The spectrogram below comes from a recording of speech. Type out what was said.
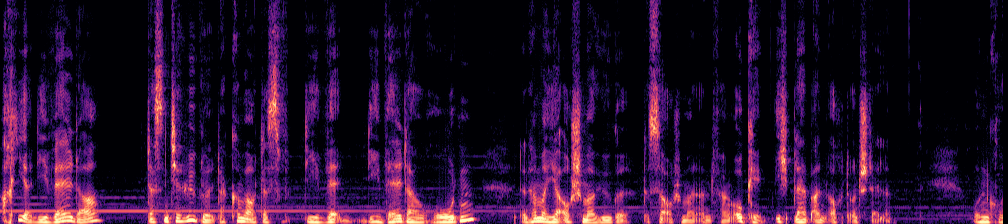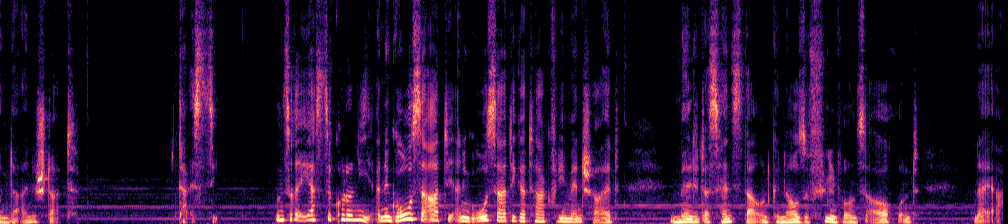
Ach hier, die Wälder, das sind ja Hügel. Da können wir auch das, die, die Wälder roden. Dann haben wir hier auch schon mal Hügel. Das ist ja auch schon mal ein Anfang. Okay, ich bleibe an Ort und Stelle. Und gründe eine Stadt. Da ist sie. Unsere erste Kolonie. Eine großartig, ein großartiger Tag für die Menschheit. Meldet das Fenster und genauso fühlen wir uns auch. Und naja,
